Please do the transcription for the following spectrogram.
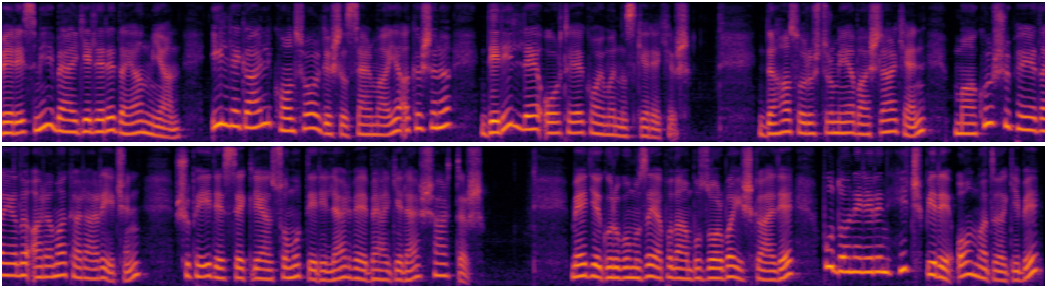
ve resmi belgelere dayanmayan illegal kontrol dışı sermaye akışını delille ortaya koymanız gerekir. Daha soruşturmaya başlarken makul şüpheye dayalı arama kararı için şüpheyi destekleyen somut deliller ve belgeler şarttır. Medya grubumuza yapılan bu zorba işgalde bu donelerin hiçbiri olmadığı gibi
